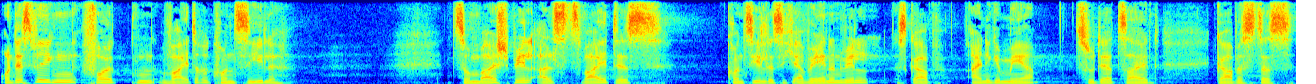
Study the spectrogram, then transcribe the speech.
Und deswegen folgten weitere Konzile. Zum Beispiel als zweites Konzil, das ich erwähnen will, es gab einige mehr zu der Zeit, gab es das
